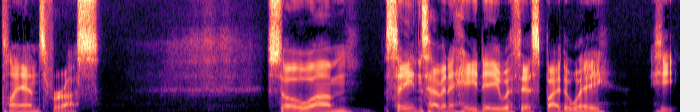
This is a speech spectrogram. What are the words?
plans for us. So um, Satan's having a heyday with this, by the way. He,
